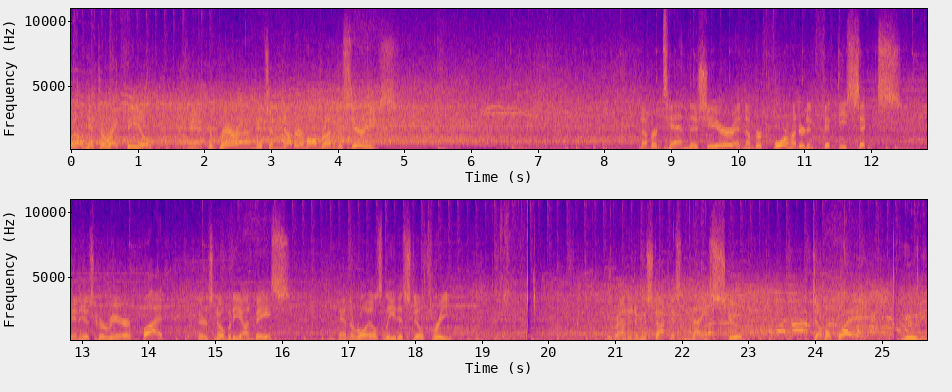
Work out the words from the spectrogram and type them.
Well hit to right field. And Cabrera hits another home run in the series. Number 10 this year and number 456 in his career. But there's nobody on base. And the Royals lead is still three. Grounded to Moustakas. Nice scoop. Double play. Beauty.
